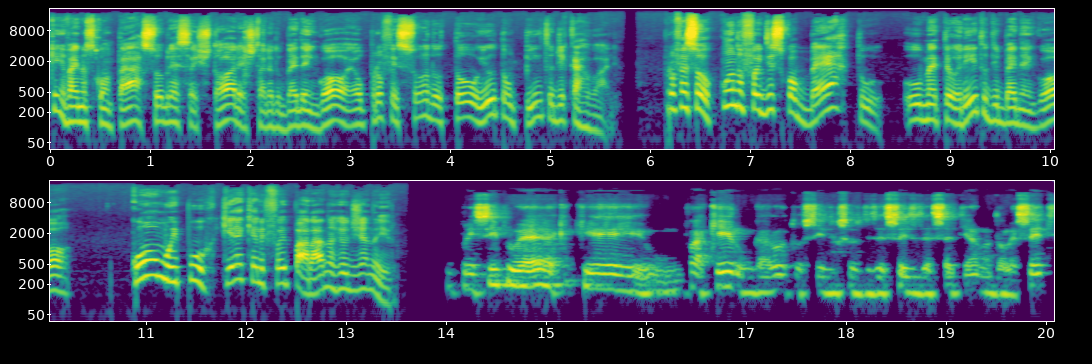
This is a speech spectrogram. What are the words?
Quem vai nos contar sobre essa história, a história do Bedengol, é o professor Dr. Wilton Pinto de Carvalho. Professor, quando foi descoberto o meteorito de Bedengol, como e por que é que ele foi parar no Rio de Janeiro? O princípio é que um vaqueiro, um garoto assim, dos seus 16, 17 anos, adolescente,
